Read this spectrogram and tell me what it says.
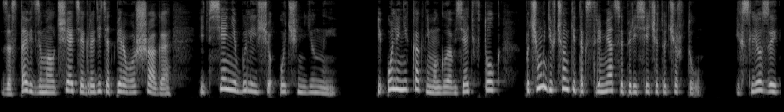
заставить замолчать и оградить от первого шага, ведь все они были еще очень юны. И Оля никак не могла взять в толк, почему девчонки так стремятся пересечь эту черту. Их слезы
